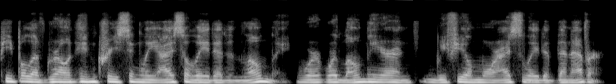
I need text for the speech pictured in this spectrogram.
people have grown increasingly isolated and lonely. We're, we're lonelier and we feel more isolated than ever.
